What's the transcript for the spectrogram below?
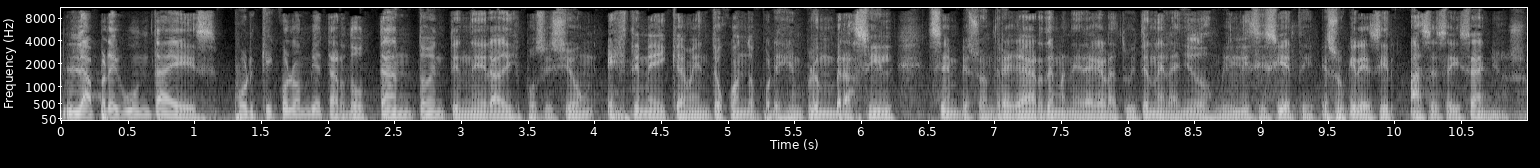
La pregunta es, ¿por qué Colombia tardó tanto en tener a disposición este medicamento cuando, por ejemplo, en Brasil se empezó a entregar de manera gratuita en el año 2017? Eso quiere decir hace seis años.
